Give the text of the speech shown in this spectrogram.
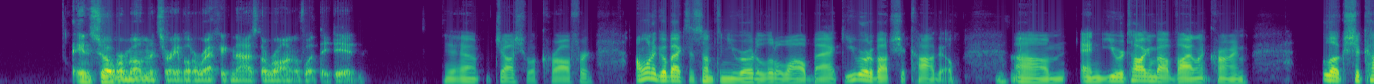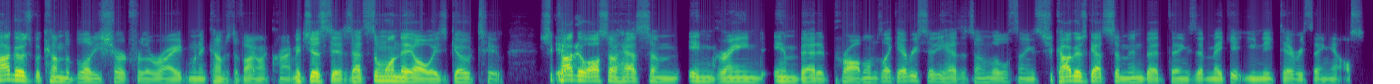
in sober moments are able to recognize the wrong of what they did. Yeah, Joshua Crawford. I want to go back to something you wrote a little while back. You wrote about Chicago, mm-hmm. um, and you were talking about violent crime. Look, Chicago's become the bloody shirt for the right when it comes to violent crime. It just is. That's the one they always go to. Chicago yeah. also has some ingrained, embedded problems. Like every city has its own little things. Chicago's got some embed things that make it unique to everything else.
